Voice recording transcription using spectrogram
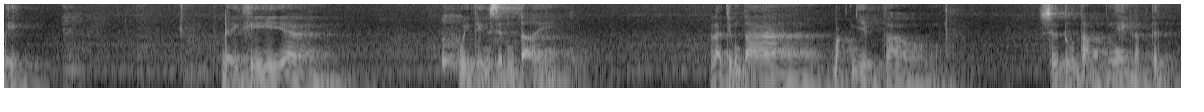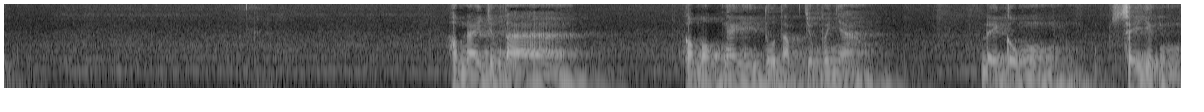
biệt để khi à, quý tiền sinh tới là chúng ta bắt nhịp vào sự tu tập ngay lập tức. Hôm nay chúng ta có một ngày tu tập chung với nhau để cùng xây dựng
